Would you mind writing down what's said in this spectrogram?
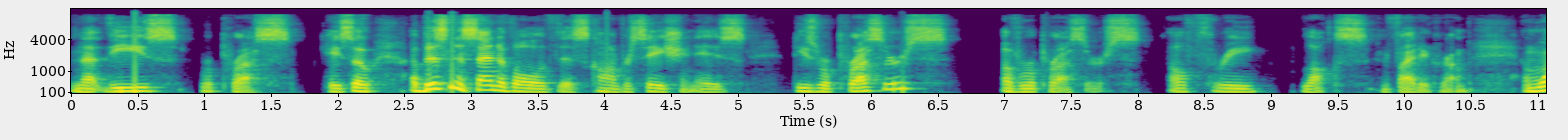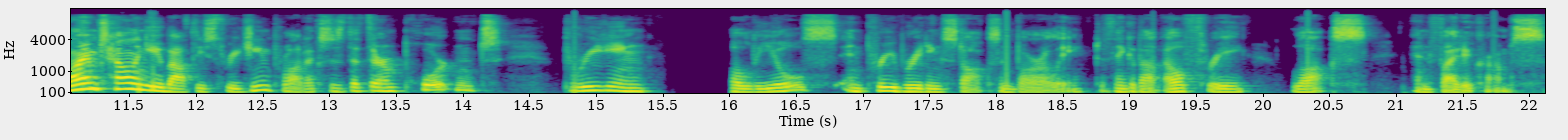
and that these repress. Okay, so a business end of all of this conversation is these repressors of repressors, ELF3, Lux, and phytochrome. And why I'm telling you about these three gene products is that they're important breeding alleles in pre-breeding stocks in barley to think about ELF3, Lux, and phytochromes.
